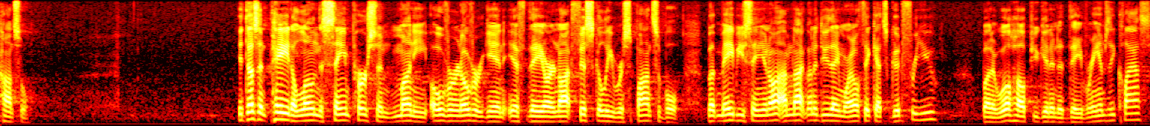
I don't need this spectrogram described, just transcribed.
counsel. It doesn't pay to loan the same person money over and over again if they are not fiscally responsible. But maybe you say, you know, I'm not going to do that anymore. I don't think that's good for you, but it will help you get into Dave Ramsey class.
